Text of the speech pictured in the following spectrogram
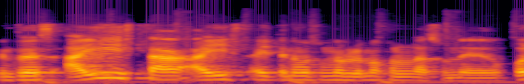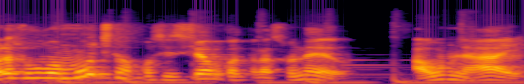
Entonces, ahí está, ahí, ahí tenemos un problema con la SUNEDO. Por eso hubo mucha oposición contra la SUNEDO. Aún la hay.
